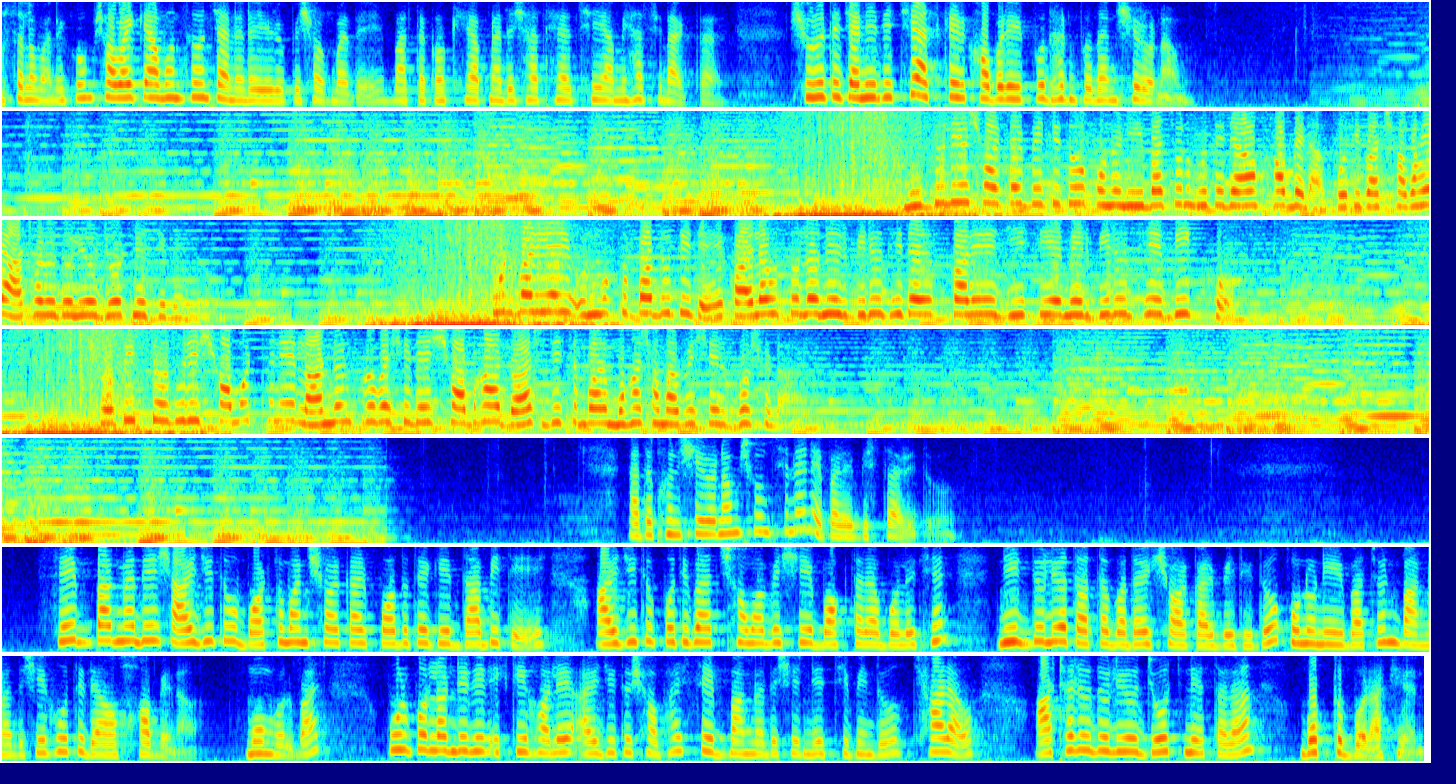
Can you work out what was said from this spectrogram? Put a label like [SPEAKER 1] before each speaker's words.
[SPEAKER 1] আসসালামু আলাইকুম। সবাইকে আমন্ত্রণ চ্যানেল ইউরোপে সংবাদে। বার্তা কক্ষে আপনাদের সাথে আছি আমি হাসিনা আক্তার। শুরুতে জানিয়ে দিচ্ছি আজকের খবরের প্রধান প্রধান শিরোনাম। নির্দলীয় সরকার ব্যতীত কোনো নির্বাচন হতে দেওয়া হবে না। প্রতিবাদ সভায় আঠারো দলীয় জোট নেতৃবৃন্দ। ফুলবাড়িয়ায় উন্মুক্ত পদ্ধতিতে কয়লা উত্তোলনের বিরোধিতা করে জিসিএম এর বিরুদ্ধে বিক্ষোভ। শফিক চৌধুরীর সমর্থনে লন্ডন প্রবাসীদের সভা দশ ডিসেম্বর মহাসমাবেশের ঘোষণা। এতক্ষণ শিরোনাম শুনছিলেন এবারে বিস্তারিত। সেভ বাংলাদেশ আয়োজিত বর্তমান সরকার পদত্যাগের দাবিতে আয়োজিত প্রতিবাদ সমাবেশে বক্তারা বলেছেন, নির্দলীয় তত্ত্বাবধায়ক সরকার ব্যতীত কোনো নির্বাচন বাংলাদেশে হতে দেওয়া হবে না। মঙ্গলবার। পূর্ব লন্ডনের একটি হলে আয়োজিত সভায় সেভ বাংলাদেশের নেতৃবৃন্দ ছাড়াও আঠারো দলীয় জোট নেতারা বক্তব্য রাখেন।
